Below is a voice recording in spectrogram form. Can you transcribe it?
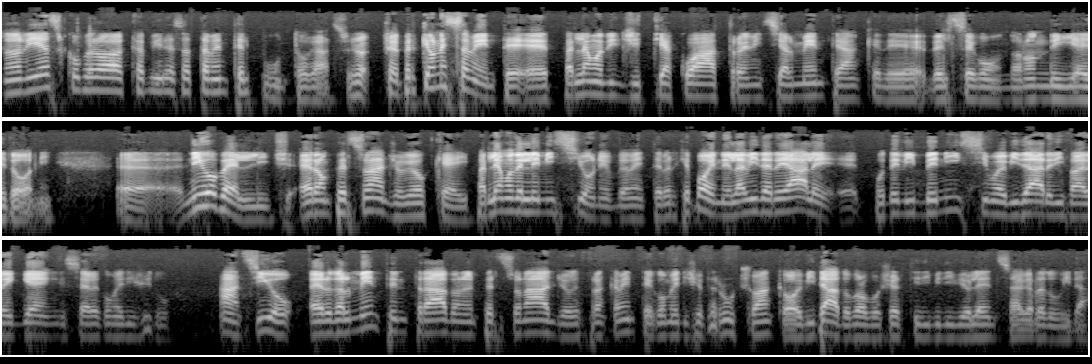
Non riesco però a capire esattamente il punto, cazzo. Cioè, cioè perché onestamente eh, parliamo di GTA 4 inizialmente anche de- del secondo, non degli Aidoni. Eh, Nico Bellic era un personaggio che, ok, parliamo delle missioni ovviamente, perché poi nella vita reale eh, potevi benissimo evitare di fare gangster, come dici tu. Anzi, io ero talmente entrato nel personaggio che, francamente, come dice Ferruccio, anche ho evitato proprio certi tipi di violenza gratuita.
